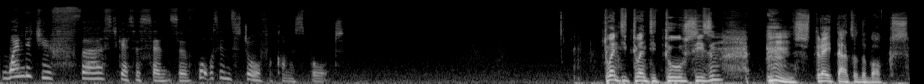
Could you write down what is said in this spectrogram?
When did you first get a sense of what was in store for Konnersport? 2022 season, straight out of the box.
